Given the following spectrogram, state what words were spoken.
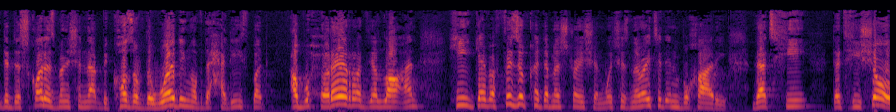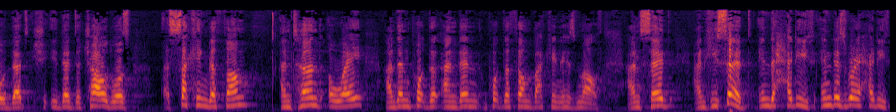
did the scholars mention that because of the wording of the hadith, but Abu Hurairah radiallahu he gave a physical demonstration, which is narrated in Bukhari, that he, that he showed that, she, that the child was sucking the thumb, and turned away and then put the and then put the thumb back in his mouth and said and he said in the hadith in this very hadith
